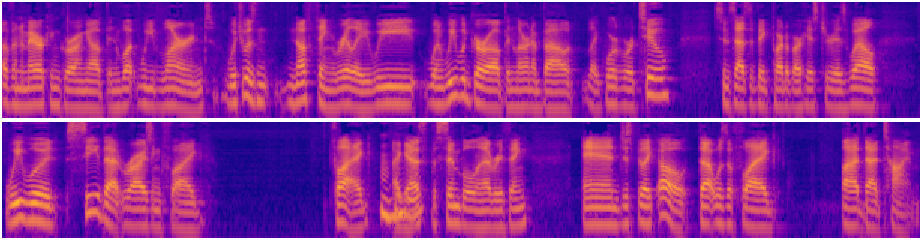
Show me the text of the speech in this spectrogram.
of an American growing up and what we learned, which was n- nothing really. We when we would grow up and learn about like World War II, since that's a big part of our history as well, we would see that rising flag, flag, I mm-hmm. guess, the symbol and everything, and just be like, oh, that was a flag at that time.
